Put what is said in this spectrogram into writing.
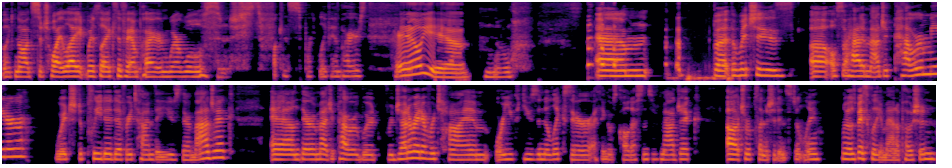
like nods to Twilight with like the vampire and werewolves and just fucking sparkly vampires. Hell yeah. No. um, but the witches uh, also had a magic power meter, which depleted every time they used their magic. And their magic power would regenerate over time, or you could use an elixir, I think it was called Essence of Magic, uh, to replenish it instantly. It was basically a mana potion.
